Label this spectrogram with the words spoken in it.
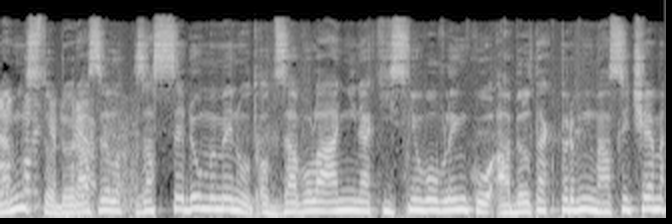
Na místo dorazil za sedm minut od zavolání na tísňovou linku a byl tak prvním hasičem,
